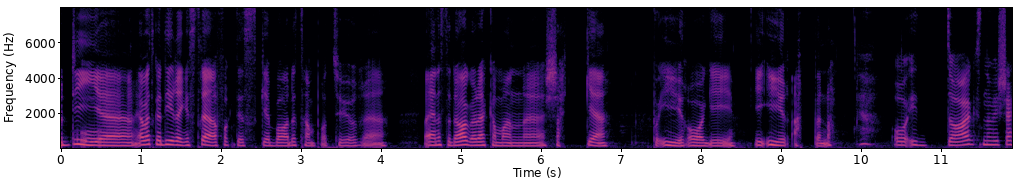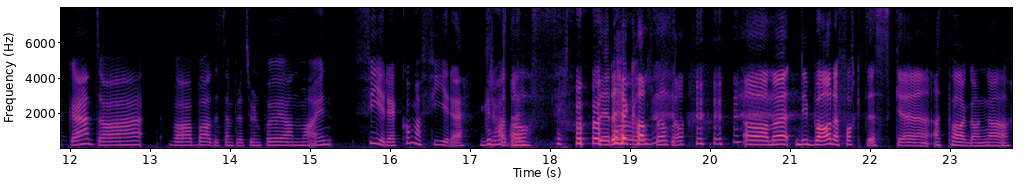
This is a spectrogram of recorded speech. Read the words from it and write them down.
Og de, Og- jeg vet ikke, de registrerer faktisk badetemperatur hver eneste dag, og det kan man sjekke på Yr og i, i Yr-appen, da. Og i dag, når vi sjekka, da var badetemperaturen på Jan Mayen 4,4 grader. Å, fytti, det er kaldt, altså. Å, men de bader faktisk eh, et par ganger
